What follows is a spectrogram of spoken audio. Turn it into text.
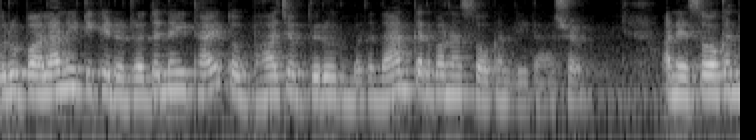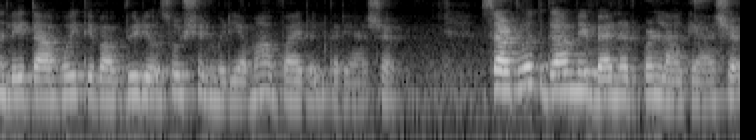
રૂપાલાની ટિકિટ રદ નહીં થાય તો ભાજપ વિરુદ્ધ મતદાન કરવાના સોગંદ લીધા છે. અને સોગંદ લેતા હોય તેવા વીડિયો સોશિયલ મીડિયામાં વાયરલ કર્યા છે. સાઠોદ ગામે બેનર પણ લાગ્યા છે.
